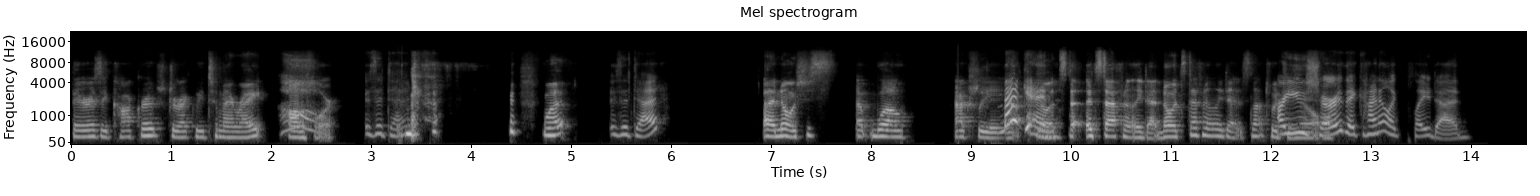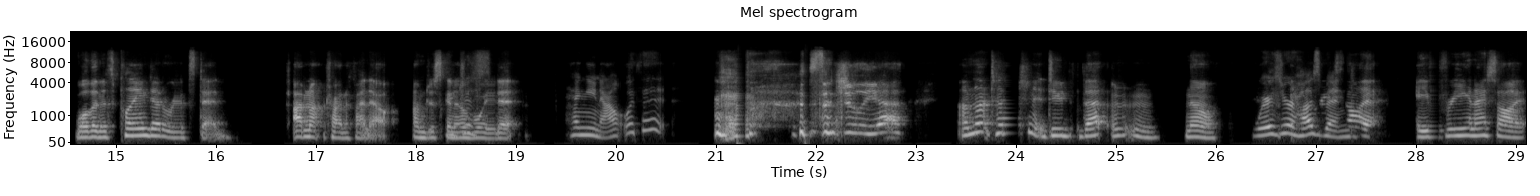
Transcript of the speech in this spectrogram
there is a cockroach directly to my right on the floor. Is it dead? What? Is it dead? Uh, no, it's just uh, well, actually. Megan! no, it's de- it's definitely dead. No, it's definitely dead. It's not twitching. Are you at all. sure? They kind of like play dead. Well, then it's playing dead or it's dead. I'm not trying to find out. I'm just gonna just- avoid it. Hanging out with it? Essentially, yeah. I'm not touching it, dude. That mm-mm, no. Where's your Avery husband? saw it. Avery and I saw it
